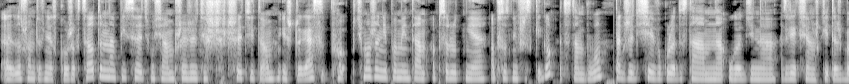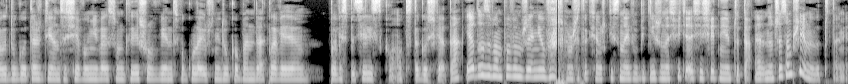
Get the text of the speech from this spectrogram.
e, doszłam do wniosku, że chcę o tym napisać. Musiałam przejrzeć jeszcze trzeci tom, jeszcze raz, bo być może nie pamiętam absolutnie, absolutnie wszystkiego, co tam było. Także dzisiaj w ogóle dostałam na urodzinę dwie książki, też bardzo długo, też dziejące się w uniwersum Griszów, więc w ogóle już niedługo będę prawie prawie specjalistką od tego świata. Ja od razu wam powiem, że nie uważam, że te książki są najwybitniejsze na świecie, ale się świetnie je czyta. E, znaczy są przyjemne do czytania.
